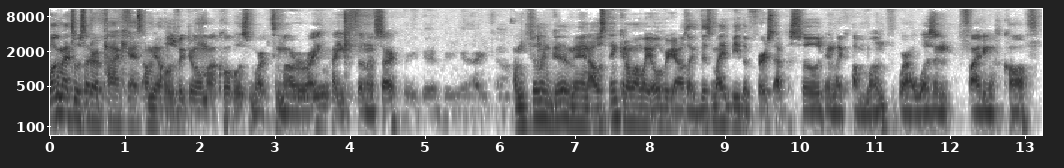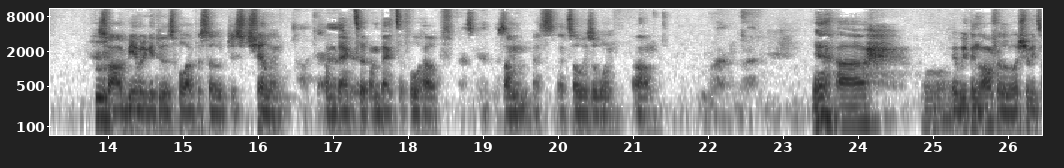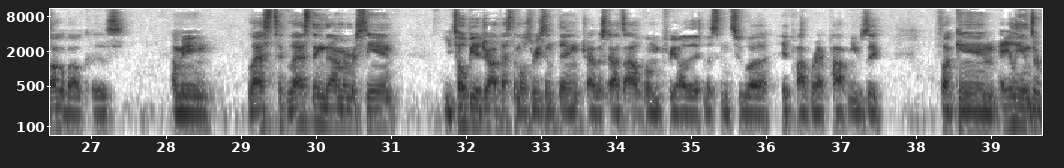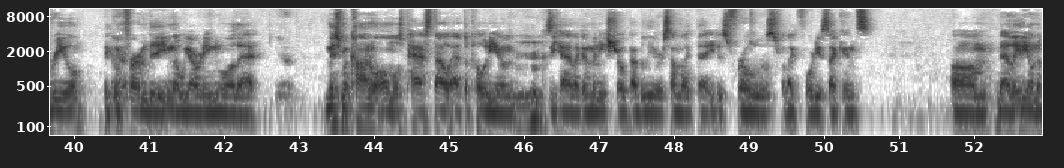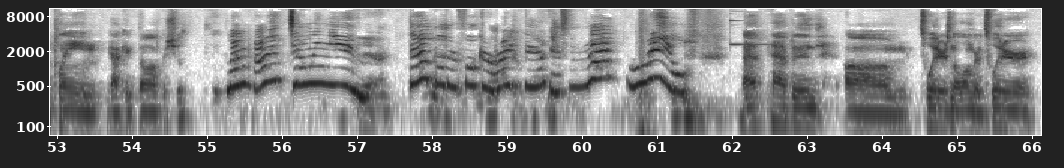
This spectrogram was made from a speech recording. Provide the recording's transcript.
Welcome back to Etcetera podcast. I'm your host Victor, and my co-host Marc to my right. How you feeling, sir? Pretty good, pretty good. How you feeling? I'm feeling good, man. I was thinking on my way over here. I was like, this might be the first episode in like a month where I wasn't fighting a cough, so I'll be able to get through this whole episode just chilling. Okay, I'm back good. to I'm back to full health. That's good. That's So I'm, that's that's always a win. Um, good. I'm glad, I'm glad. yeah. Uh, well, we've been gone for a little. What should we talk about? Because, I mean, last last thing that I remember seeing, Utopia drop. That's the most recent thing. Travis Scott's album for y'all that listen to uh, hip hop, rap, pop music. Fucking aliens are real. They Yeah. confirmed it, even though we already knew all that. Yeah. Mitch McConnell almost passed out at the podium because he had like a mini stroke, I believe, or something like that. He just froze for like 40 seconds. Um, that lady on the plane got kicked off because she was, I'm telling you, Yeah. that motherfucker right there is not real. That happened. Um, is no longer Twitter.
